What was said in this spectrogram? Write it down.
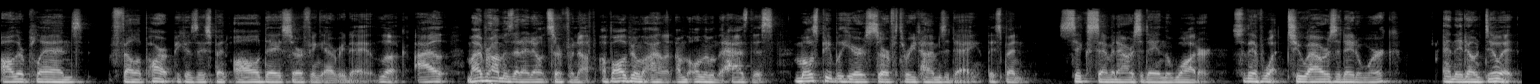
All their plans fell apart because they spent all day surfing every day. Look, I my problem is that I don't surf enough. Of all the people on the island, I'm the only one that has this. Most people here surf three times a day. They spend six, seven hours a day in the water. So they have what, two hours a day to work? And they don't do it.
